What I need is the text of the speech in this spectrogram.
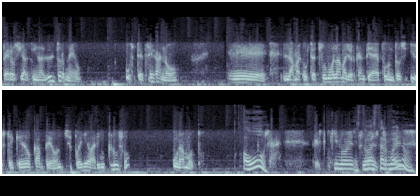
Pero si al final del torneo usted se ganó eh, la usted sumó la mayor cantidad de puntos y usted quedó campeón, se puede llevar incluso una moto. Oh, O sea, esto aquí no es... Esto va a estar no bueno. es-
